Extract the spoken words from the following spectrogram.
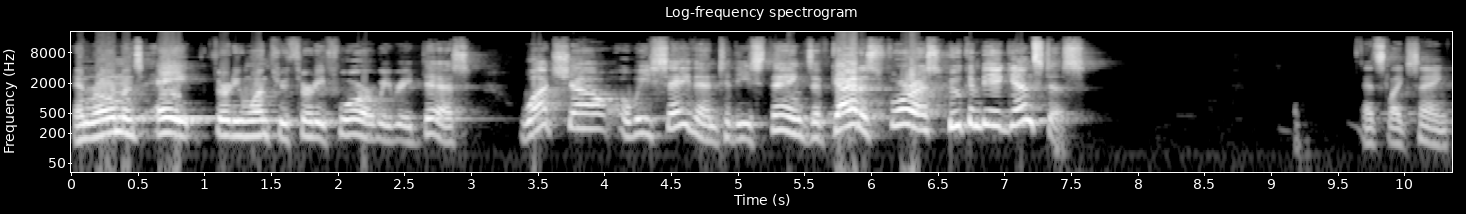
In Romans 8, 31 through 34, we read this what shall we say then to these things? If God is for us, who can be against us? That's like saying,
